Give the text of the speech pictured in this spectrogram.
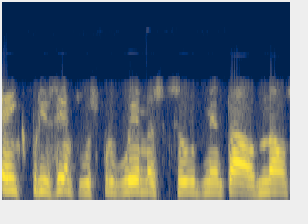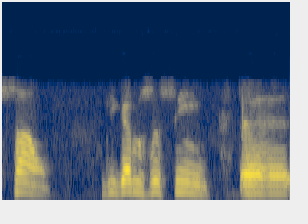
em que, por exemplo, os problemas de saúde mental não são, digamos assim, uh,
